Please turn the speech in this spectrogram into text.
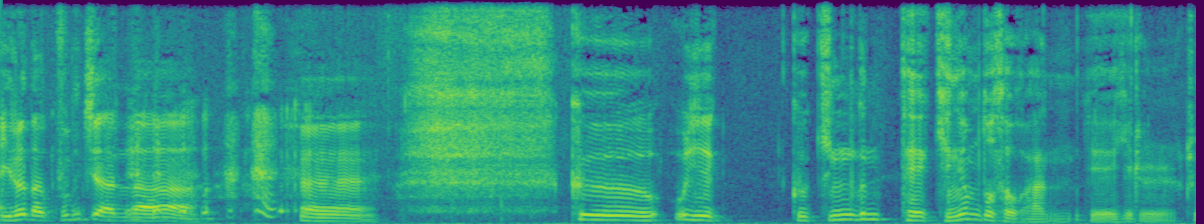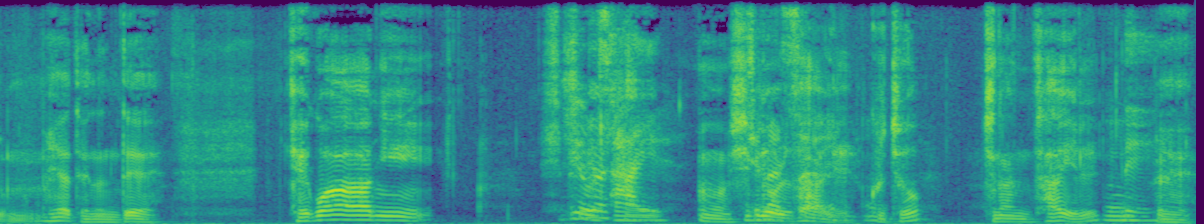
이러다 굶지 않나. 예. 그 우리 그 김근태 기념도서관 얘기를 좀 해야 되는데 개관이 12월 4일. 어, 12월 지난 4일 사일. 그렇죠? 지난 4일. 네. 예.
